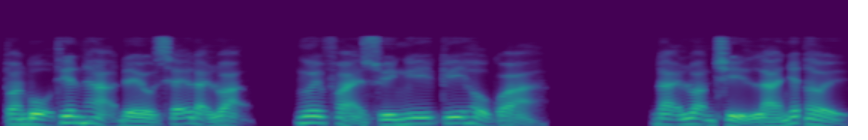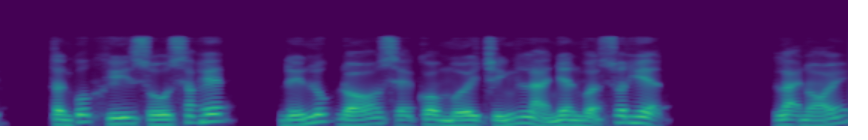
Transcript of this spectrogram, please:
toàn bộ thiên hạ đều sẽ đại loạn, ngươi phải suy nghĩ kỹ hậu quả. Đại loạn chỉ là nhất thời, tần quốc khí số sắp hết đến lúc đó sẽ có mới chính là nhân vật xuất hiện. Lại nói,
